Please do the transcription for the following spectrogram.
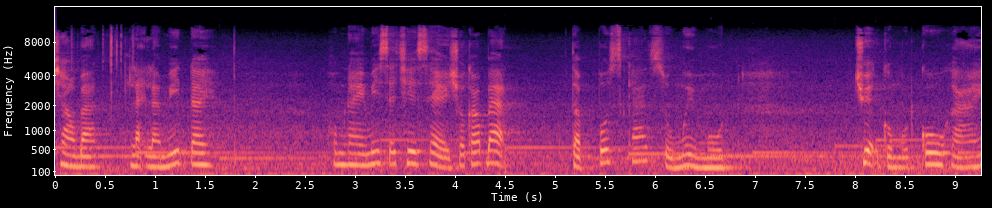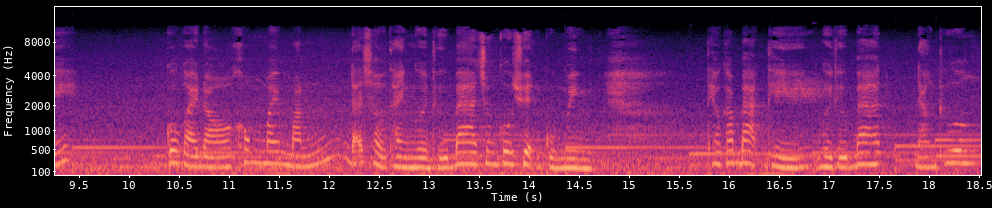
Chào bạn, lại là Mít đây. Hôm nay Mít sẽ chia sẻ cho các bạn tập postcard số 11 Chuyện của một cô gái. Cô gái đó không may mắn đã trở thành người thứ ba trong câu chuyện của mình. Theo các bạn thì người thứ ba đáng thương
